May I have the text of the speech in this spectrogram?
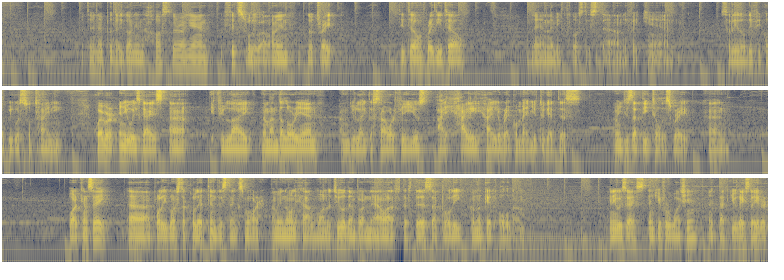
But then I put the gun in the holster again. It fits really well. I mean, looks great. Detail, great detail. Then let me close this down if I can. It's a little difficult because it's so tiny. However, anyways, guys, uh, if you like The Mandalorian and you like the Star Wars figures, I highly, highly recommend you to get this. I mean, just that detail is great. And what I can say. Uh, I'm probably gonna start collecting these things more. I mean, I only have one or two of them, but now after this, I'm probably gonna get all of them. Anyways, guys, thank you for watching. I'll talk to you guys later.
